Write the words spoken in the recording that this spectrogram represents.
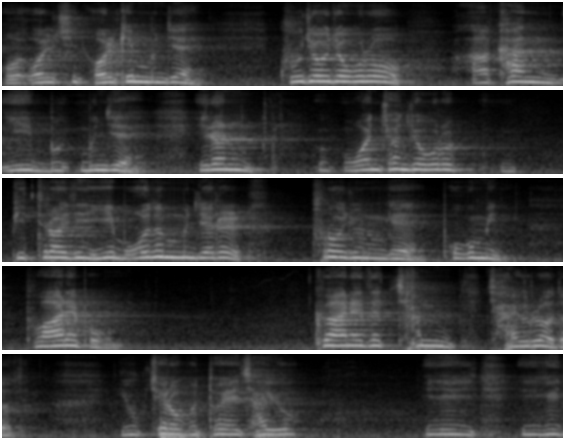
어, 얽힌, 얽힌 문제, 구조적으로 악한 이 문제, 이런 원천적으로 비틀어진 이 모든 문제를 풀어주는 게 복음인 부활의 복음. 그 안에서 참 자유를 얻었어요. 육체로부터의 자유, 이, 이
